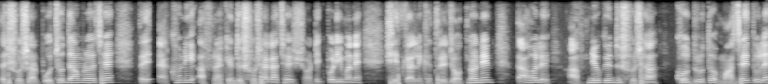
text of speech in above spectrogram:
তাই শসার প্রচুর দাম রয়েছে। তাই এখনই আপনার কিন্তু শসা গাছের সঠিক পরিমাণে শীতকালীন ক্ষেত্রে যত্ন নিন। তাহলে আপনিও কিন্তু শসা খুব দ্রুত মাছাই তুলে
